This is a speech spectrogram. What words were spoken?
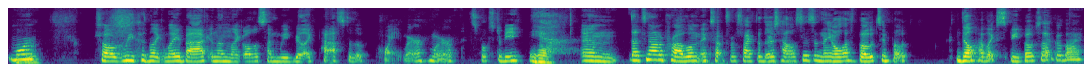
more. So we could like lay back and then like all of a sudden we'd be like past to the point where we're supposed to be. Yeah. And that's not a problem except for the fact that there's houses and they all have boats and boats. they'll have like speedboats that go by.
